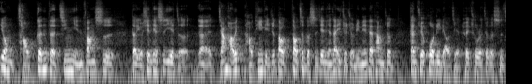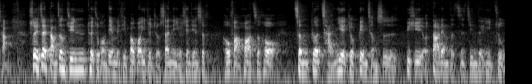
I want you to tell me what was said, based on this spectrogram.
用草根的经营方式的有线电视业者，呃，讲好一好听一点，就到到这个时间点，在一九九零年代，他们就干脆获利了结，退出了这个市场。所以在党政军退出广电媒体，包括一九九三年有线电视。合法化之后，整个产业就变成是必须有大量的资金的挹注，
